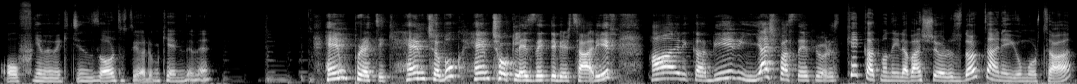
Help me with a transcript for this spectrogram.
Of yememek için zor tutuyorum kendimi. Hem pratik, hem çabuk, hem çok lezzetli bir tarif. Harika bir yaş pasta yapıyoruz. Kek katmanıyla başlıyoruz. 4 tane yumurta,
